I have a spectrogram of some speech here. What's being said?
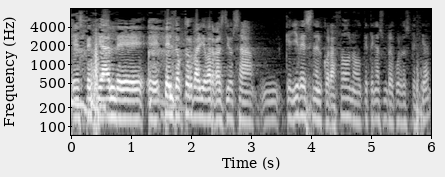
especial de, eh, del doctor Mario Vargas Llosa mm, que lleves en el corazón o que tengas un recuerdo especial?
